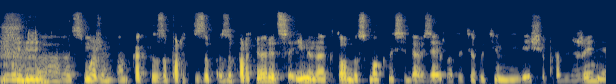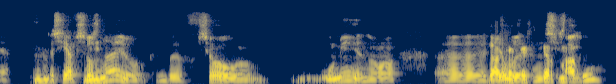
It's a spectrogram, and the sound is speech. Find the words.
Mm-hmm. Сможем там как-то запар- запартнериться. Именно кто бы смог на себя взять вот эти рутинные вещи, продвижение. Mm-hmm. То есть я все mm-hmm. знаю, как бы все умею, но э, да, делаю как это не могу,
